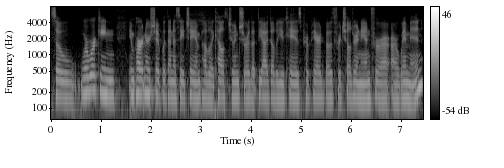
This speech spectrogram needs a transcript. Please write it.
So we're working in partnership with NSHA and Public Health to ensure that the IWK is prepared both for children and for our, our women,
